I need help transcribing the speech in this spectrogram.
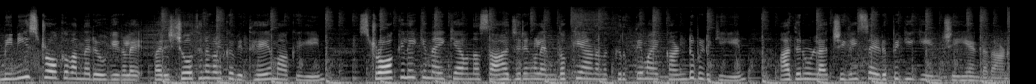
മിനി സ്ട്രോക്ക് വന്ന രോഗികളെ പരിശോധനകൾക്ക് വിധേയമാക്കുകയും സ്ട്രോക്കിലേക്ക് നയിക്കാവുന്ന സാഹചര്യങ്ങൾ എന്തൊക്കെയാണെന്ന് കൃത്യമായി കണ്ടുപിടിക്കുകയും അതിനുള്ള ചികിത്സ എടുപ്പിക്കുകയും ചെയ്യേണ്ടതാണ്.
